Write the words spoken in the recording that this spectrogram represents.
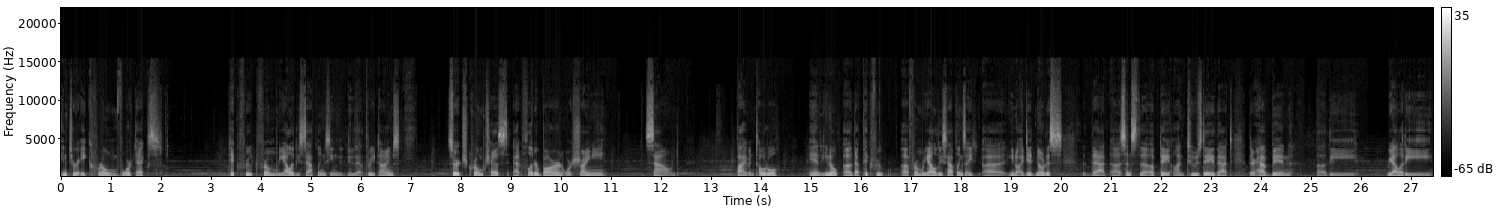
enter a chrome vortex. Pick fruit from reality saplings. You need to do that three times. Search chrome chests at Flutter Barn or Shiny Sound. Five in total. And you know uh, that pick fruit uh, from reality saplings. I uh, you know I did notice that uh, since the update on Tuesday that there have been uh, the reality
